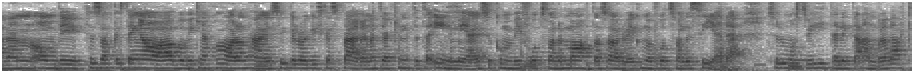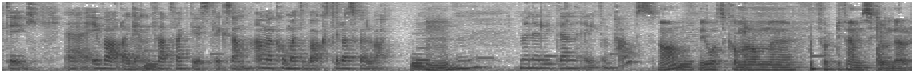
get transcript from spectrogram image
även om vi försöker stänga av och vi kanske har den här psykologiska spärren att jag kan inte ta in mer så kommer vi fortfarande matas av det, vi kommer fortfarande se det. Så då måste vi hitta lite andra verktyg eh, i vardagen för att faktiskt liksom, ja, komma tillbaka till oss själva. Mm. Men en liten, en liten paus. Ja, vi återkommer om eh, 45 sekunder.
